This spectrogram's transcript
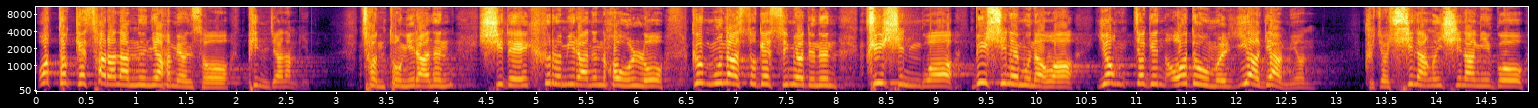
어떻게 살아남느냐 하면서 빈잔합니다. 전통이라는 시대의 흐름이라는 허울로 그 문화 속에 스며드는 귀신과 미신의 문화와 영적인 어두움을 이야기하면 그저 신앙은 신앙이고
